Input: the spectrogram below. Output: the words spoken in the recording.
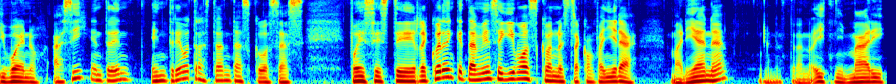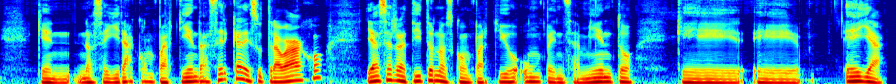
Y bueno, así, entre, entre otras tantas cosas, pues este, recuerden que también seguimos con nuestra compañera Mariana, nuestra Noitni Mari, quien nos seguirá compartiendo acerca de su trabajo. Y hace ratito nos compartió un pensamiento que eh, ella,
